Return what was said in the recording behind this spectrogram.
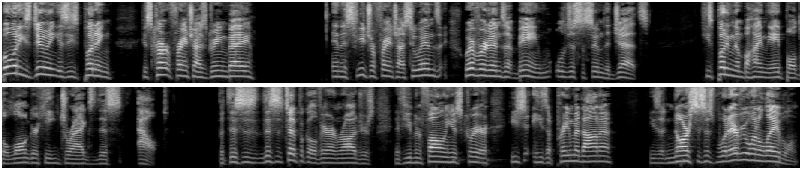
But what he's doing is he's putting his current franchise, Green Bay, and his future franchise, who ends whoever it ends up being, we'll just assume the Jets. He's putting them behind the eight ball the longer he drags this out. But this is this is typical of Aaron Rodgers. If you've been following his career, he's he's a prima donna. He's a narcissist, whatever you want to label him.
